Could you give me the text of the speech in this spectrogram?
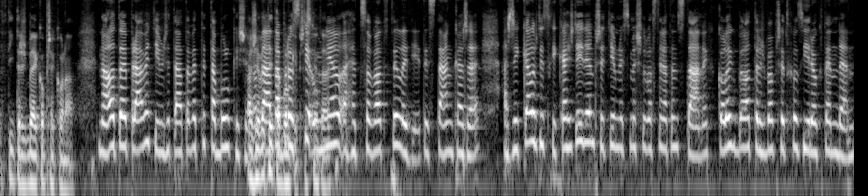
v té tržbě jako překoná. No ale to je právě tím, že táta ve ty tabulky, že A že táta tabulky, prostě přesně tak. uměl hecovat ty lidi, ty stánkaře a říkal vždycky každý den předtím, než jsme šli vlastně na ten stánek, kolik byla tržba předchozí rok ten den.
